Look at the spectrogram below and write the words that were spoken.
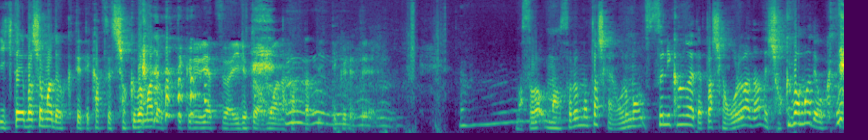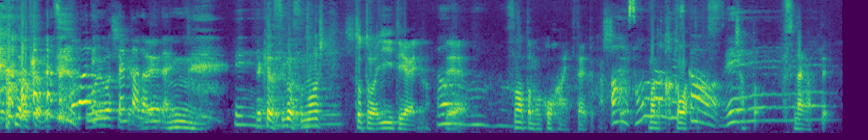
行きたい場所まで送ってて、かつ職場まで送ってくれるやつはいるとは思わなかったって言ってくれて。まあそれ、まあそれも確かに、俺も普通に考えたら確かに俺はなんで職場まで送ってくんだろうかね 思いましたけどね。うん。えー。だけどすごいその人とはいい出会いになって、うんうんうん。その後もご飯行ったりとかして、まだ関わってます。ちゃんと繋がって。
